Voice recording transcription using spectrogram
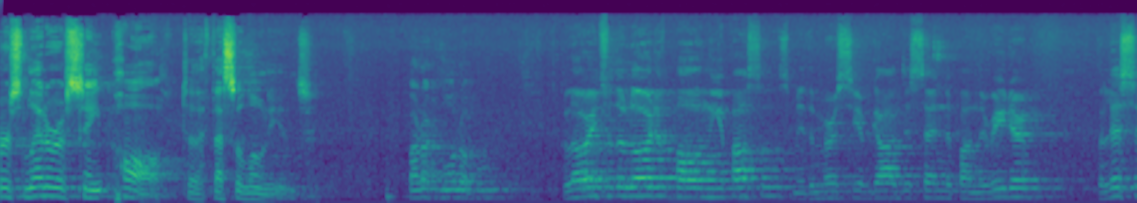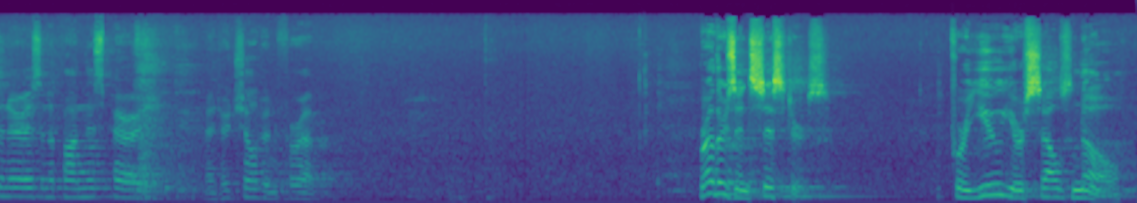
first letter of St. Paul to the Thessalonians. Glory to the Lord of Paul and the apostles. May the mercy of God descend upon the reader, the listeners, and upon this parish and her children forever. Brothers and sisters, for you yourselves know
